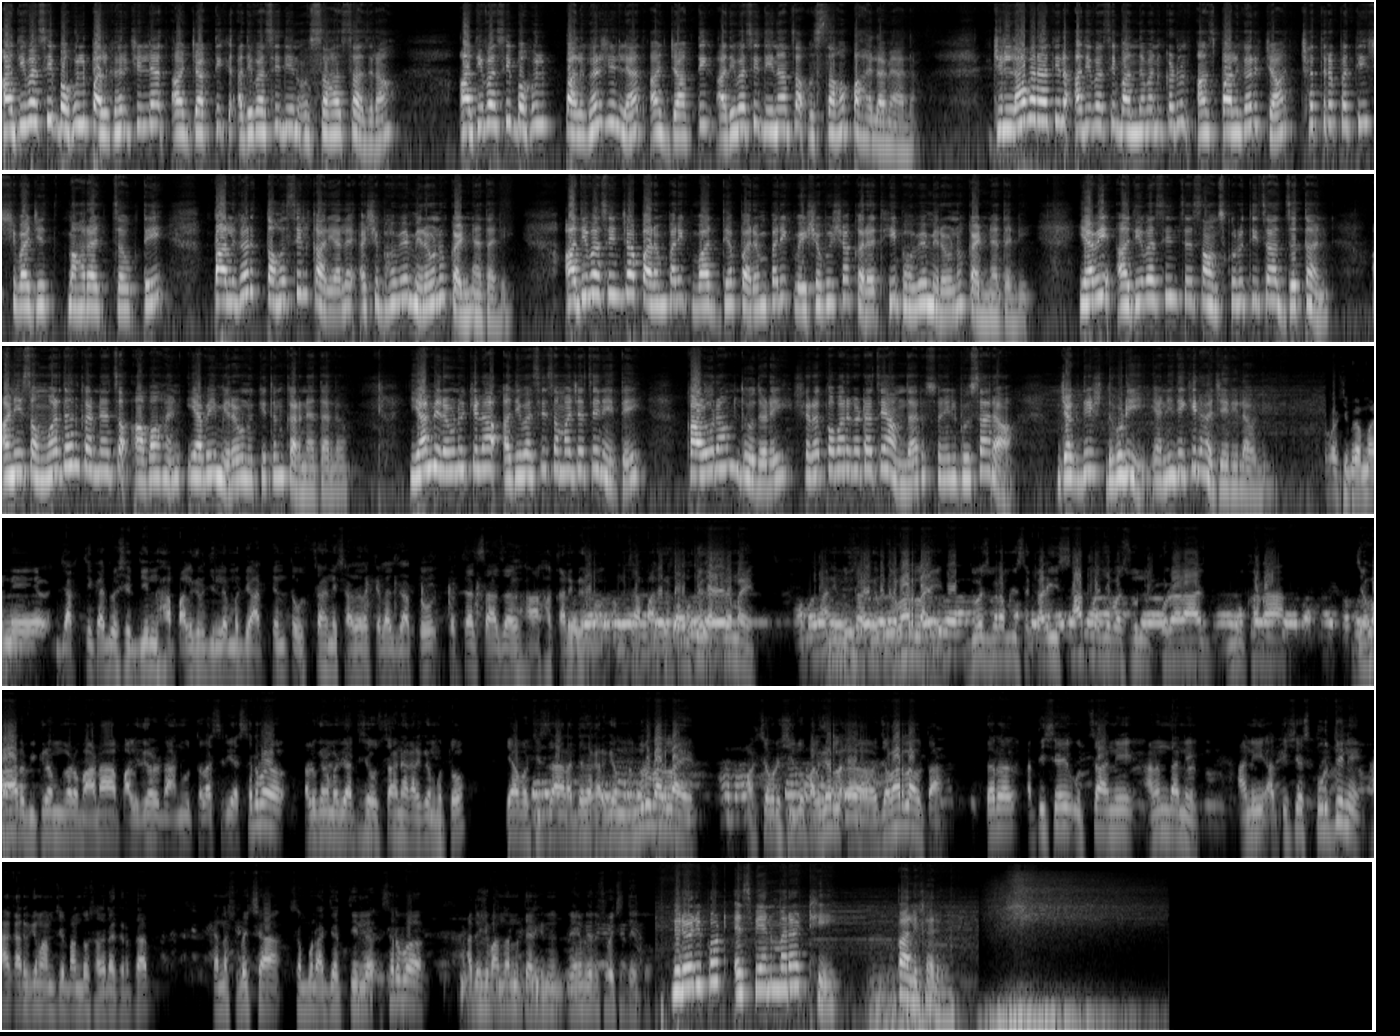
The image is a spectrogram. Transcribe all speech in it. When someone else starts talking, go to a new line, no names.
आदिवासी बहुल पालघर जिल्ह्यात आज जागतिक आदिवासी दिन उत्साहात साजरा. आदिवासी बहुल पालघर जिल्ह्यात आज जागतिक आदिवासी दिनाचा उत्साह पाहायला मिळाला. जिल्हाभरातील आदिवासी बांधवांकडून आज पालघरच्या छत्रपती शिवाजी महाराज चौक ते पालघर तहसील कार्यालय अशी भव्य मिरवणूक काढण्यात आली. आदिवासींच्या पारंपरिक वाद्य पारंपरिक वेशभूषा करत ही भव्य मिरवणूक काढण्यात आली. यावेळी आदिवासींचे संस्कृतीचा जतन आणि संवर्धन करण्याचं आवाहन यावेळी मिरवणुकीतून करण्यात आलं. या मिरवणुकीला आदिवासी समाजाचे नेते काळूराम धोदडे शरद पवार गटाचे आमदार सुनील भुसारा जगदीश धोडी यांनी देखील हजेरी लावली.
वर्षीप्रमाणे जागतिक आदिवासी दिन हा पालघर जिल्ह्यामध्ये अत्यंत उत्साहाने साजरा केला जातो. त्याचाच आज हा हा कार्यक्रम आमचा पालघरचा मुख्य कार्यक्रम आहे. आणि दुसरा कार्यक्रम जव्हारला आहे. दिवसभरामध्ये सकाळी सात वाजेपासून कोराळा मोखाडा जव्हार विक्रमगड वाडा पालघर डहाणू तलासरी या सर्व तालुक्यांमध्ये अतिशय उत्साहाने कार्यक्रम होतो. या वर्षीचा राज्याचा कार्यक्रम नंदुरबारला आहे. मागच्या वर्षी जो पालघर जव्हारला होता तर अतिशय उत्साहाने आनंदाने आणि अतिशय स्फूर्तीने हा कार्यक्रम आमचे बांधव साजरा करतात. त्यांना शुभेच्छा संपूर्ण राज्यातील सर्व आदिवासी बांधवांना त्या शुभेच्छा देतो.
Bureau report S Marathi Palghar.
